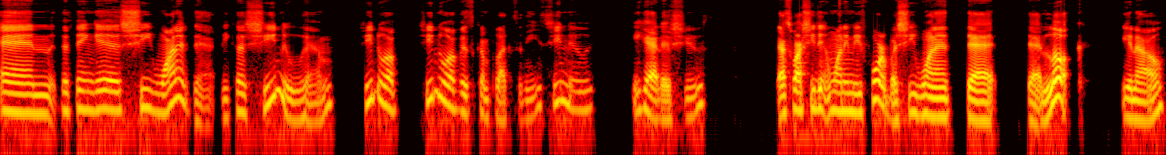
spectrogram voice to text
And the thing is, she wanted that because she knew him. She knew of she knew of his complexities. She knew he had issues. That's why she didn't want him before, but she wanted that that look, you know.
